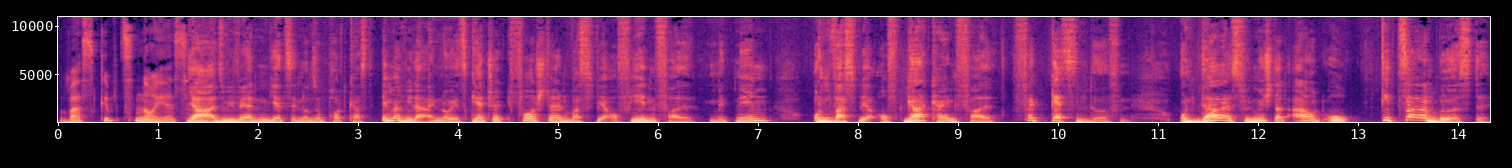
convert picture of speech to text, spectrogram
was gibt's Neues? Ja, also wir werden jetzt in unserem Podcast immer wieder ein neues Gadget vorstellen, was wir auf jeden Fall mitnehmen und was wir auf gar keinen Fall vergessen dürfen. Und da ist für mich das A und O die Zahnbürste.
